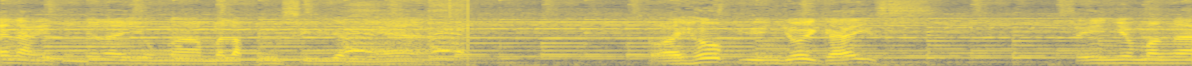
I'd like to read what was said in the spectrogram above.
Ayan, nakita nyo na yung ah, malaking silyang yan. So I hope you enjoy guys sa inyong mga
